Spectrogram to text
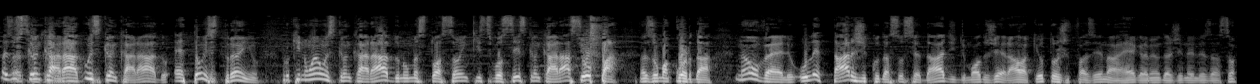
Mas o escancarado, o escancarado é tão estranho, porque não é um escancarado numa situação em que se você escancarasse, opa, nós vamos acordar. Não, velho, o letárgico da sociedade, de modo geral, aqui eu tô fazendo a regra mesmo da generalização,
